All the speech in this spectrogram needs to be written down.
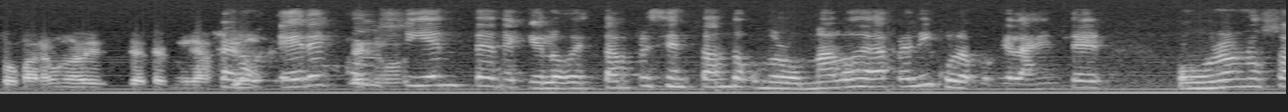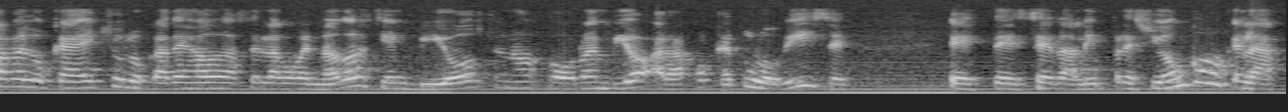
tomar una de- determinación. Pero eres consciente de que los están presentando como los malos de la película, porque la gente, como uno no sabe lo que ha hecho y lo que ha dejado de hacer la gobernadora, si envió si no, o no envió, ahora porque tú lo dices, este, se da la impresión como que la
